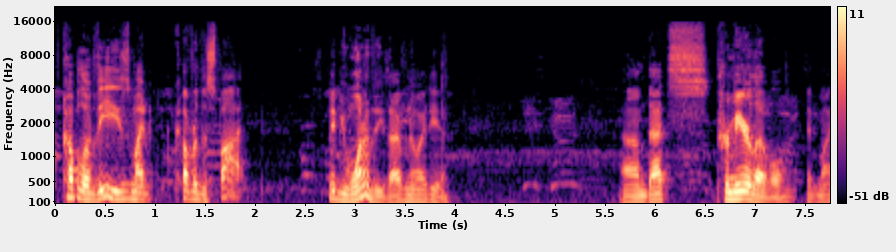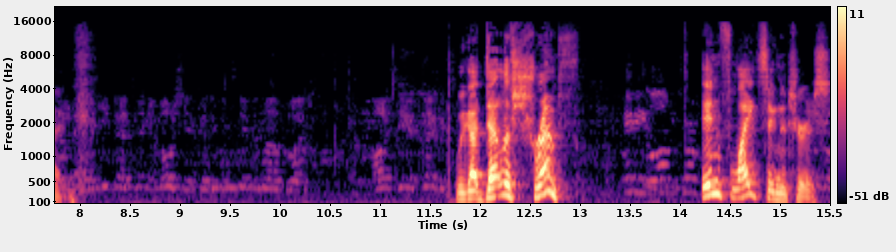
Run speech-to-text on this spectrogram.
A couple of these might cover the spot. Maybe one of these. I have no idea. Um, that's premier level. It might. We got Detlef Schrempf in-flight signatures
